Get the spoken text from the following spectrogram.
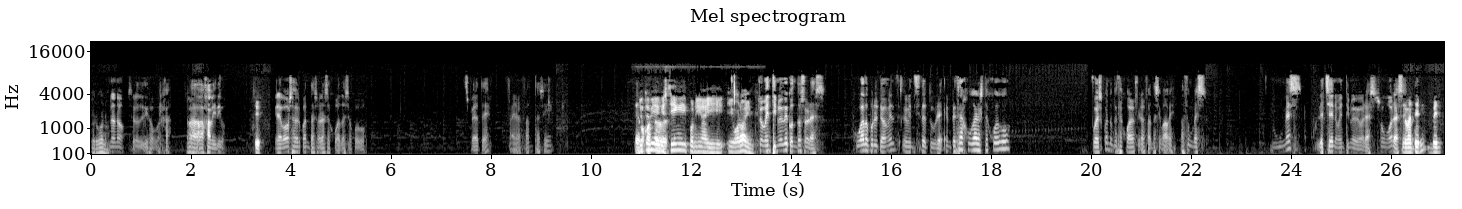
pero bueno. No, no, se lo dijo Borja. Ajá. A Javi, digo. Sí. Mira, vamos a ver cuántas horas he jugado a ese juego. Espérate, ¿eh? Final Fantasy. Yo te vi en Steam y ponía ahí Igoroin. 99 con 2 horas. Jugado por últimamente el 27 de octubre. Empecé a jugar este juego. Pues, ¿cuándo empecé a jugar al Final Fantasy Mave? Hace un mes. Un mes le eché 99 horas. Son horas, ¿eh? 90 20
